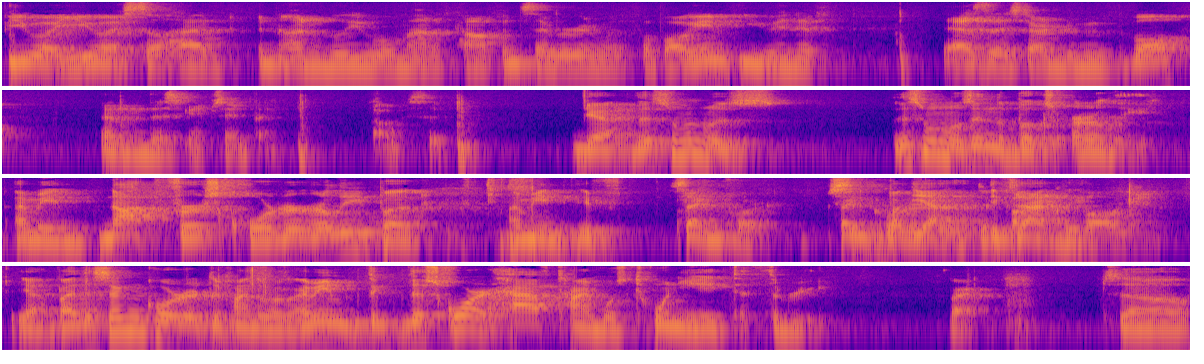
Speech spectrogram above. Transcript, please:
BYU I still had an unbelievable amount of confidence that we were in with a football game, even if as they started to move the ball. And this game, same thing, obviously. Yeah, this one was this one was in the books early. I mean, not first quarter early, but I mean, if Second quarter, second Se- quarter, yeah, exactly. The ball game, yeah, by the second quarter, it defined the world. I mean, the, the score at halftime was twenty eight to three. right? So,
